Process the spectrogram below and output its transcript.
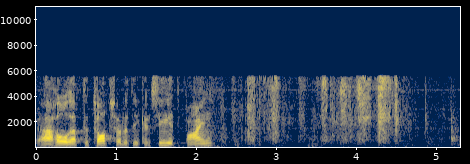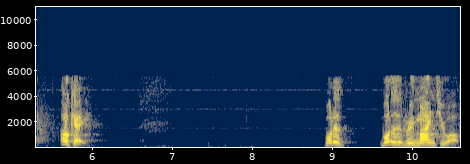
Yeah, hold up the top so that you can see it. Fine. Okay. What, is, what does it remind you of?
